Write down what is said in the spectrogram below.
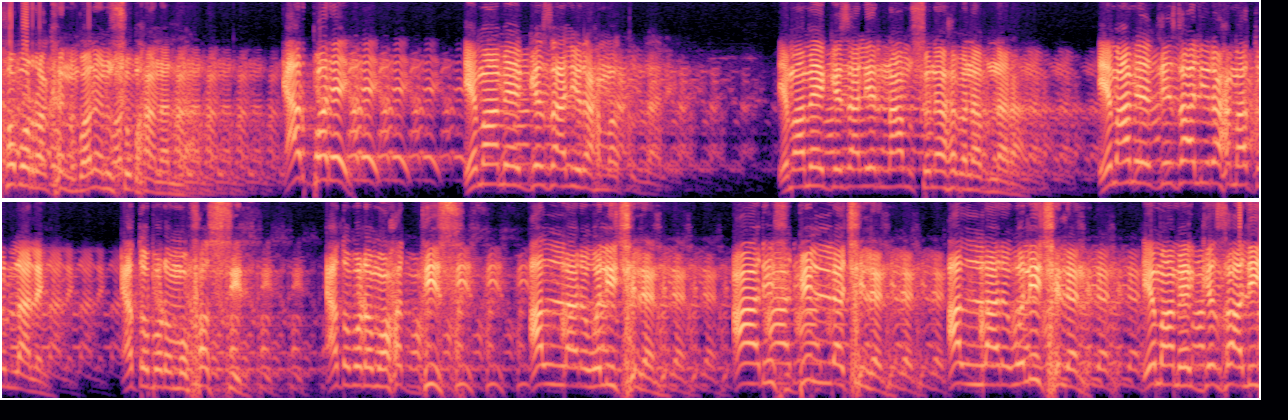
খবর রাখেন, বলেন সুবহানাল্লাহ। এরপরে ইমামে গেজালি রাহমাতুল্লাহ ইমামে গেজালির নাম শুনে হবেন আপনারা। ইমামে গেজালি রাহমাতুল্লাহ আলাইহি। এত বড় মুফাসসির, এত বড় মুহাদ্দিস, আল্লাহর ওলি ছিলেন, আরিফ বিল্লাহ ছিলেন, আল্লাহর ওলি ছিলেন, ইমামে গেজালি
